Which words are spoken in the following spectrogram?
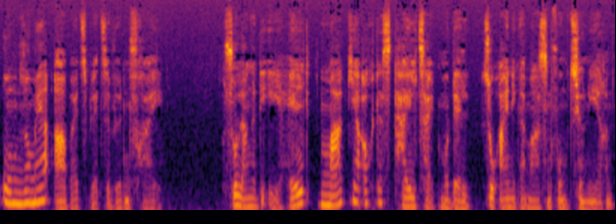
umso mehr Arbeitsplätze würden frei. Solange die Ehe hält, mag ja auch das Teilzeitmodell so einigermaßen funktionieren.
